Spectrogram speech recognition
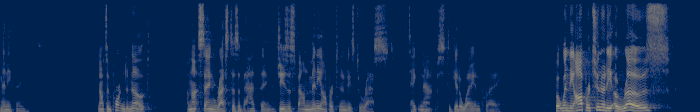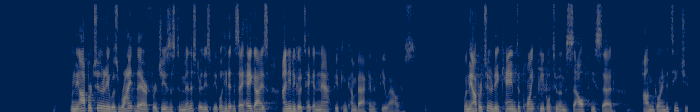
many things. Now, it's important to note I'm not saying rest is a bad thing. Jesus found many opportunities to rest, to take naps, to get away and pray. But when the opportunity arose, when the opportunity was right there for Jesus to minister to these people, he didn't say, Hey guys, I need to go take a nap. You can come back in a few hours. When the opportunity came to point people to himself, he said, I'm going to teach you,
